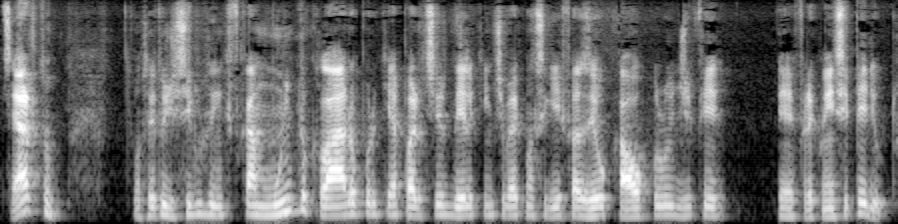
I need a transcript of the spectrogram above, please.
certo? O conceito de ciclo tem que ficar muito claro porque é a partir dele que a gente vai conseguir fazer o cálculo de é, frequência e período.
